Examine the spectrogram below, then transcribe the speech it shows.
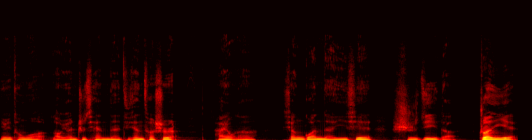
因为通过老袁之前的极限测试，还有呢相关的一些实际的专业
